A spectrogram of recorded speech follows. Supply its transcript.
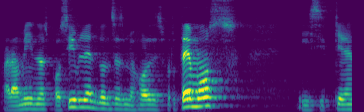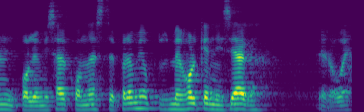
para mí no es posible, entonces mejor disfrutemos. Y si quieren polemizar con este premio, pues mejor que ni se haga. Pero bueno,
